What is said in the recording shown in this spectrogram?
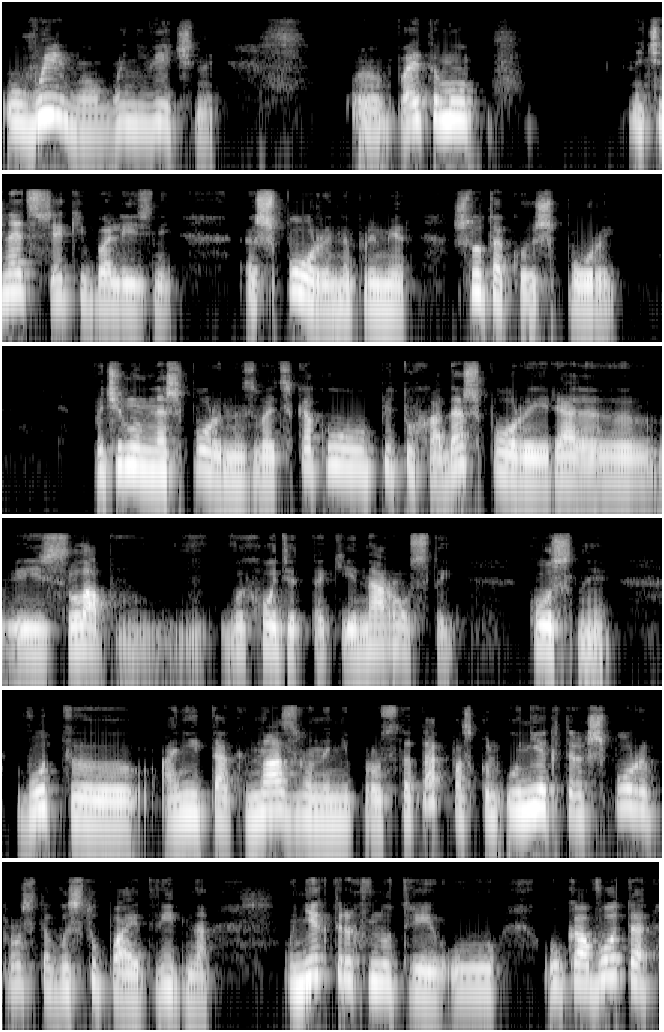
Увы, но мы не вечны. Э, поэтому начинаются всякие болезни. Шпоры, например. Что такое шпоры? Почему именно шпоры называются? Как у петуха, да, шпоры э, из лап выходят такие наросты костные. Вот э, они так названы не просто так, поскольку у некоторых шпоры просто выступает, видно. У некоторых внутри, у, у кого-то,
